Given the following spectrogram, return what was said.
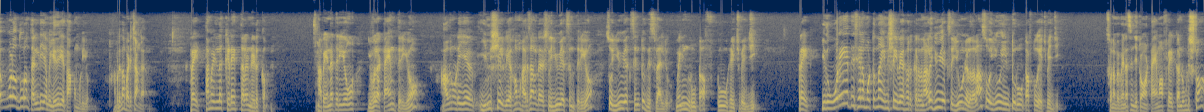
எவ்வளோ தூரம் தள்ளி நம்ம எதிரியை தாக்க முடியும்? அப்படி தான் படித்தாங்க ரைட் தமிழில் கிடைத்தல நெடுக்கம். அப்போ என்ன தெரியும்? இவ்வளோ டைம் தெரியும். அதனுடைய இனிஷியல் வேகம் ஹரிசான் டைரக்ஷனில் யூஎக்ஸ்னு தெரியும். So u x into this value meaning root of two h by g right இது ஒரே திசையில் மட்டும்தான் இனிஷியல் வேகம் இருக்கிறதுனால யூஎக்ஸ் யூன்னு எழுதலாம். So u into root of two h by g so நம்ம என்ன செஞ்சிட்டோம்? டைம் ஆஃப் ஃப்ளைட் கண்டுபிடிச்சிட்டோம்.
